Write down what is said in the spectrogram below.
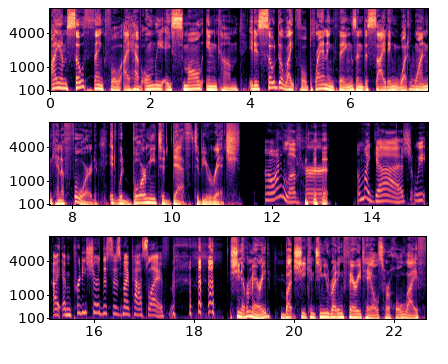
I am so thankful I have only a small income. It is so delightful planning things and deciding what one can afford. It would bore me to death to be rich. Oh, I love her. oh my gosh. We I, I'm pretty sure this is my past life. She never married, but she continued writing fairy tales her whole life.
